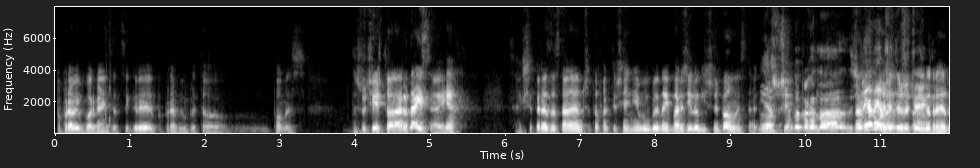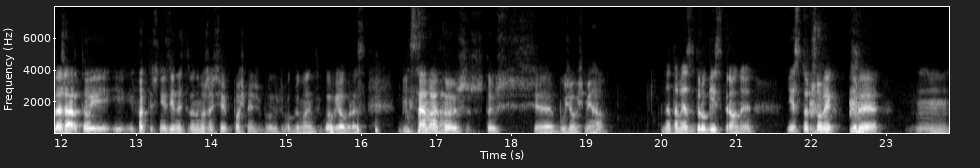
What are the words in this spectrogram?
poprawiłby organizację gry, poprawiłby to pomysł. Rzuciłeś to Allardyce'a, ja tak się teraz zastanawiam, czy to faktycznie nie byłby najbardziej logiczny pomysł, tak? Bo- rzuciłem go trochę dla... No ja wiem, że ty rzuciłeś go trochę dla żartu i, i, i faktycznie z jednej strony można się pośmiać, bo już w ogóle mając w głowie obraz Big Sama, to tak. już, to już się buzia uśmiecha. Natomiast z drugiej strony jest to człowiek, który mm,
